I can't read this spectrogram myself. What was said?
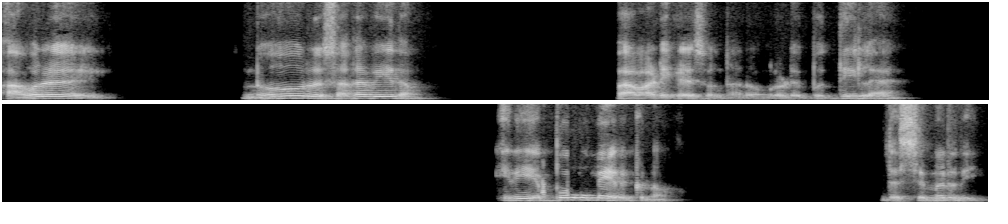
அவரு நூறு சதவீதம் பாவாடிகள் சொல்றாரு. உங்களுடைய புத்தியில இது எப்போதுமே இருக்கணும். இந்த சிமிருதி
